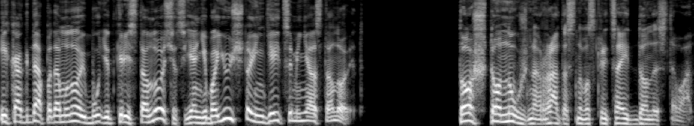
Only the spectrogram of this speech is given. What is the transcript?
И когда подо мной будет крестоносец, я не боюсь, что индейцы меня остановят. То, что нужно, радостно восклицает Дон Эстеван.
